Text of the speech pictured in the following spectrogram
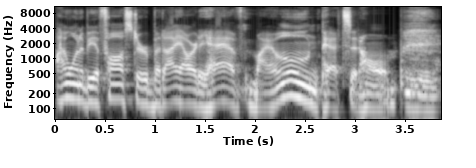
I want to be a foster, but I already have my own pets at home. Mhm.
